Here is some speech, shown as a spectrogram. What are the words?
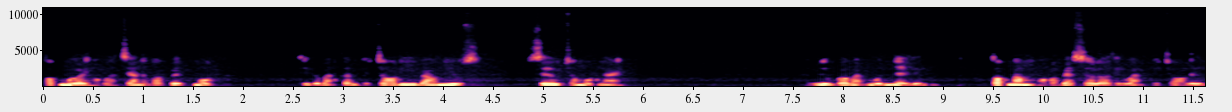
top 10 hoặc là chen được vào page 1 thì các bạn cần phải cho đi bao nhiêu sale trong một ngày. Ví dụ các bạn muốn nhảy lên top 5 hoặc là best seller thì các bạn phải cho lên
